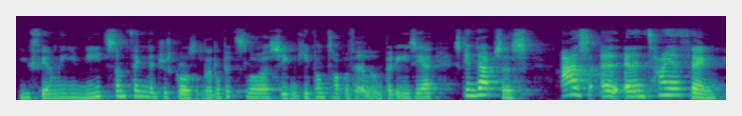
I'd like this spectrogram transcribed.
You feel me? You need something that just grows a little bit slower so you can keep on top of it a little bit easier. Scindapsus as a, an entire thing,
